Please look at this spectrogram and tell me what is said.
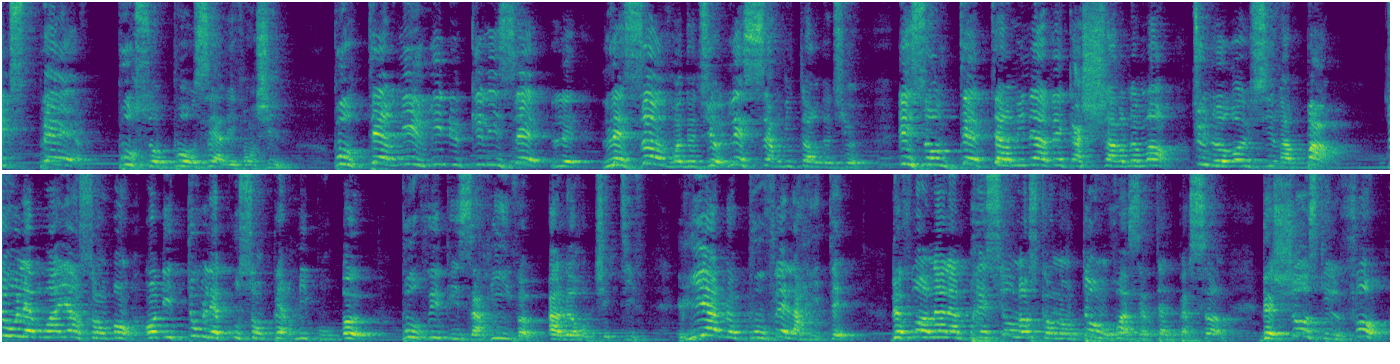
experts pour s'opposer à l'évangile, pour ternir, ridiculiser les, les œuvres de Dieu, les serviteurs de Dieu. Ils sont déterminés avec acharnement. Tu ne réussiras pas. Tous les moyens sont bons. On dit tous les coups sont permis pour eux pourvu qu'ils arrivent à leur objectif. Rien ne pouvait l'arrêter. Des fois, on a l'impression, lorsqu'on entend, on voit certaines personnes, des choses qu'ils font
